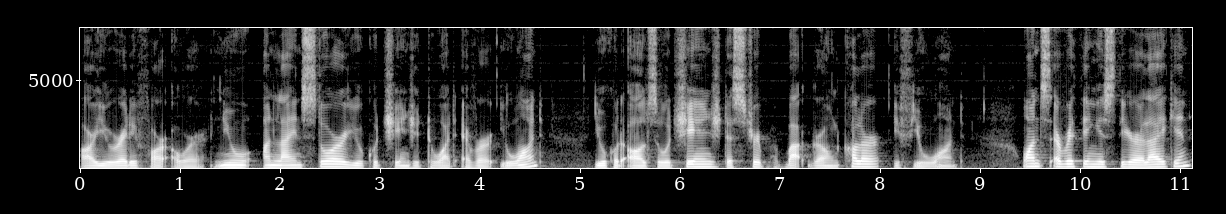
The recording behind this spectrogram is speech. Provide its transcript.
Are you ready for our new online store? You could change it to whatever you want. You could also change the strip background color if you want. Once everything is to your liking,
